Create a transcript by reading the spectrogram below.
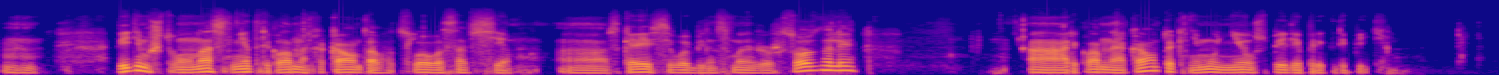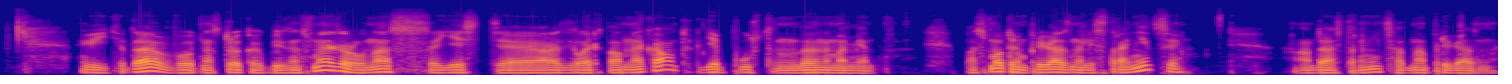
Угу. Видим, что у нас нет рекламных аккаунтов от слова совсем. А, скорее всего, бизнес-менеджер создали – а рекламные аккаунты к нему не успели прикрепить. Видите, да, вот в настройках бизнес-менеджера у нас есть э, раздел рекламные аккаунты, где пусто на данный момент. Посмотрим, привязаны ли страницы. А, да, страница одна привязана.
